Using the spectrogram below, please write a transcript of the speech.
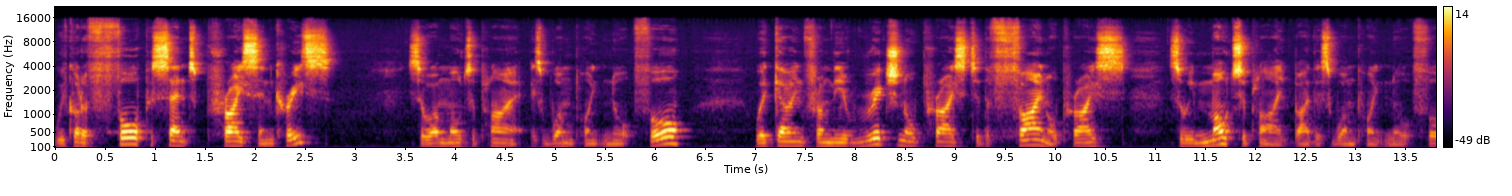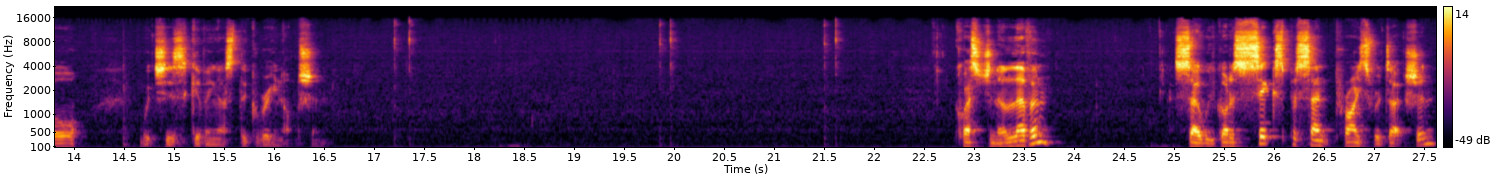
We've got a 4% price increase. So our multiplier is 1.04. We're going from the original price to the final price. So we multiply by this 1.04, which is giving us the green option. Question 11. So we've got a 6% price reduction.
